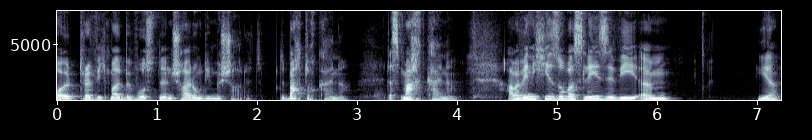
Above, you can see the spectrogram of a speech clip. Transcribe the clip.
heute treffe ich mal bewusst eine Entscheidung, die mir schadet. Das macht doch keiner. Das macht keiner. Aber wenn ich hier sowas lese wie, ähm, hier,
